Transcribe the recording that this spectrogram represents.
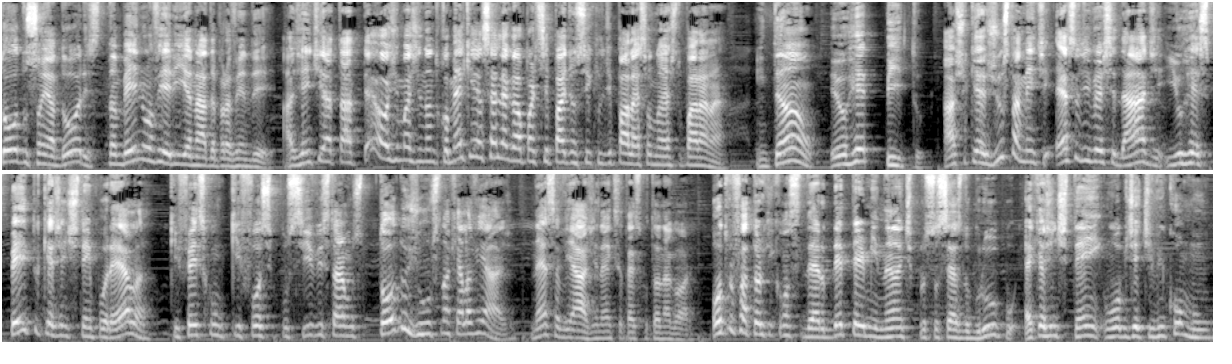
todos sonhadores, também não haveria nada para vender. A gente ia estar até hoje imaginando como é que ia ser legal participar de um ciclo de palestra no Oeste do Paraná. Então, eu repito, acho que é justamente essa diversidade e o respeito que a gente tem por ela que fez com que fosse possível estarmos todos juntos naquela viagem. Nessa viagem, né, que você está escutando agora. Outro fator que considero determinante para o sucesso do grupo é que a gente tem um objetivo em comum.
